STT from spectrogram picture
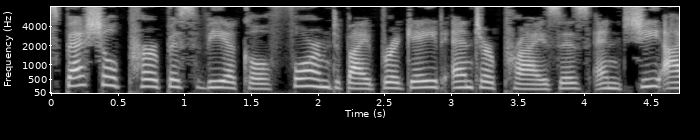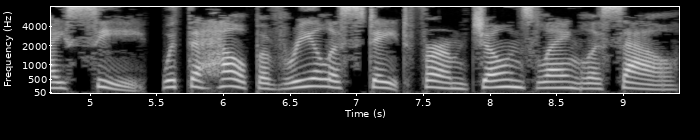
special-purpose vehicle formed by Brigade Enterprises and GIC, with the help of real estate firm Jones Lang LaSalle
